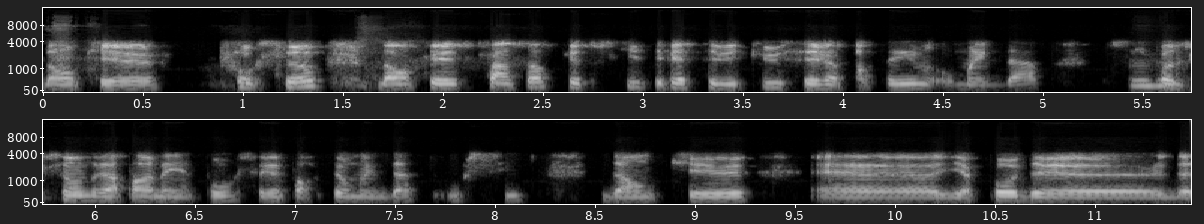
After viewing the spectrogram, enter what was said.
Donc, euh, pour ça, donc, je fais en sorte que tout ce qui est TPS-TVQ, c'est reporté aux mêmes dates. La mm-hmm. production de rapport d'impôt, c'est reporté aux mêmes dates aussi. Donc, il n'y a pas de, de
